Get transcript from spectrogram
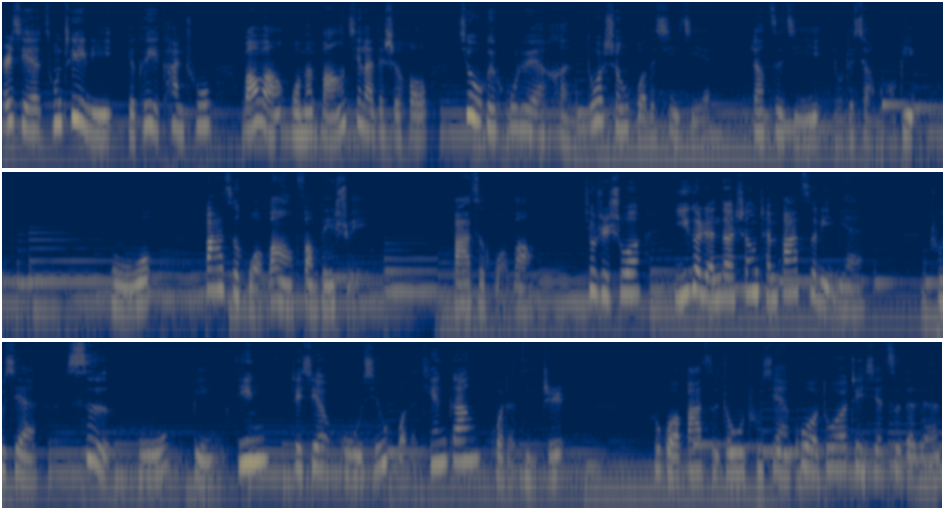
而且从这里也可以看出。往往我们忙起来的时候，就会忽略很多生活的细节，让自己有着小毛病。五，八字火旺放杯水。八字火旺，就是说一个人的生辰八字里面出现四五、丙、丁这些五行火的天干或者地支。如果八字中出现过多这些字的人，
